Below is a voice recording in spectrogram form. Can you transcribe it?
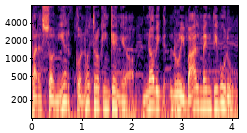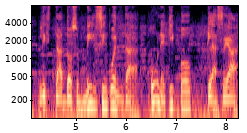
Para soñar con otro quinqueño, Novik Ruibal Mendiburu, lista 2050, un equipo clase A.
